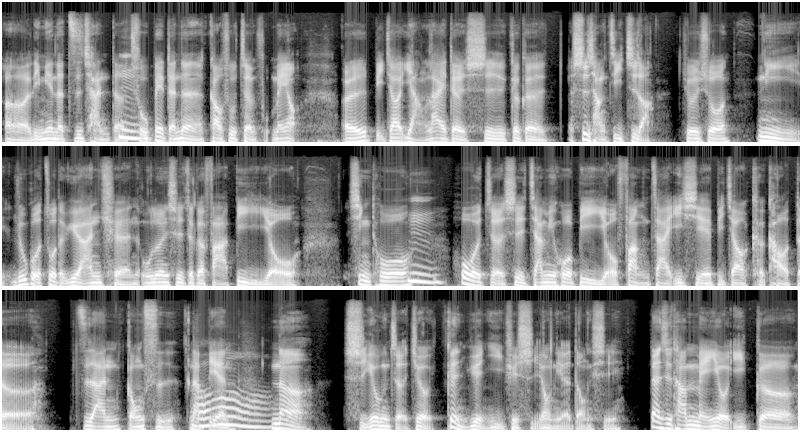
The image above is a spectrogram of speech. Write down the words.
呃里面的资产的嗯。储备等等告诉政府，没有，而比较仰赖的是各个市场机制啊，就是说你如果做的越安全，无论是这个法币有信托，嗯。或者是加密货币有放在一些比较可靠的治安公司那边，哦。那使用者就更愿意去使用你的东西。但是它没有一个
